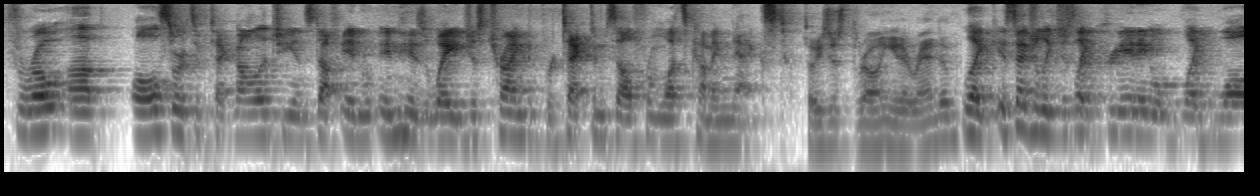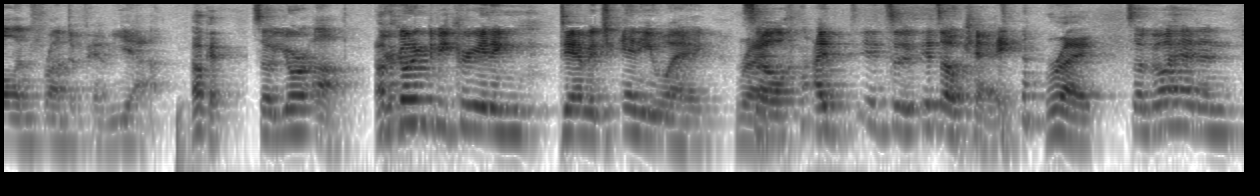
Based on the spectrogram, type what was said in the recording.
throw up all sorts of technology and stuff in, in his way, just trying to protect himself from what's coming next. so he's just throwing it at random. Like essentially, just like creating a like wall in front of him. Yeah. Okay. So you're up. You're going to be creating damage anyway. Right. So I, it's a, it's okay. Right. So go ahead and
